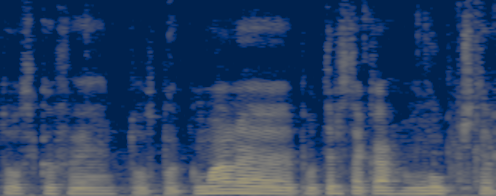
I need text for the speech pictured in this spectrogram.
Този кафе, този пък. Мале, по 300к, нупчета.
